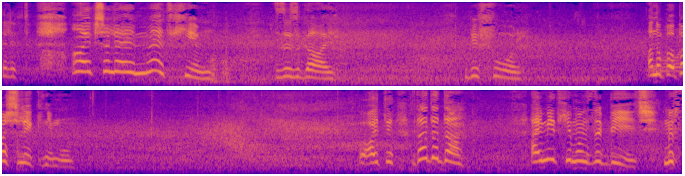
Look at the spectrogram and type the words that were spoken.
или кто. А, actually I met him, this guy, before. А ну, по- пошли к нему. Ай, ты... Да-да-да. I meet him on the beach. Мы с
